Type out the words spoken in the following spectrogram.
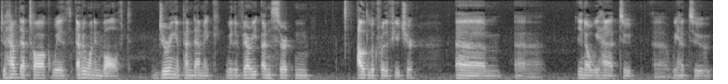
to have that talk with everyone involved during a pandemic with a very uncertain outlook for the future. Um, uh, you know, we had to we had to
